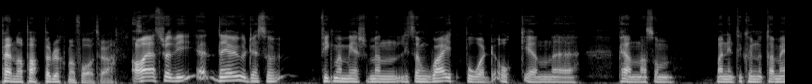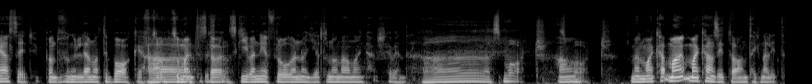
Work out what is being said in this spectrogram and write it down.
penna och papper brukar man få tror jag. ja, jag tror att vi, när jag gjorde det så fick man mer som en liksom whiteboard och en eh, penna som man inte kunde ta med sig. Typ. Man var tvungen att lämna tillbaka efteråt Ah, så man inte ska förstår. skriva ner frågorna och ge till någon annan kanske. Jag vet inte. Ah, smart. Ja. smart. Men man kan, man, man kan sitta och anteckna lite.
